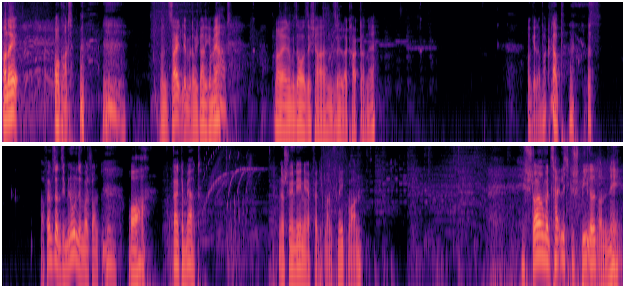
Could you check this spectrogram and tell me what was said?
Oh nee. Oh Gott. Und Zeitlimit habe ich gar nicht gemerkt. Mario, du bist auch sicher ein Zelda Charakter, ne? Okay, da war knapp. Auf 25 Minuten sind wir schon. Boah, gar nicht gemerkt. Na schön den hier fertig man Pflegmann. Die Steuerung wird zeitlich gespiegelt und nee.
